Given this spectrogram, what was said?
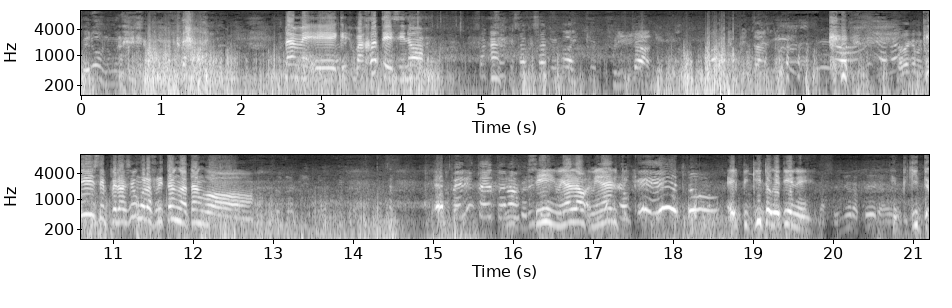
Pero no me Dame, eh, que- bajate, si no. Saque, saque, saque. Ay, qué fritanga. Ay, qué fritanga. Qué desesperación con la fritanga, tango. Es perita esto, ¿no? Sí, mirá, la- mirá el, ¿Qué es esto? el piquito que tiene. El piquito.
